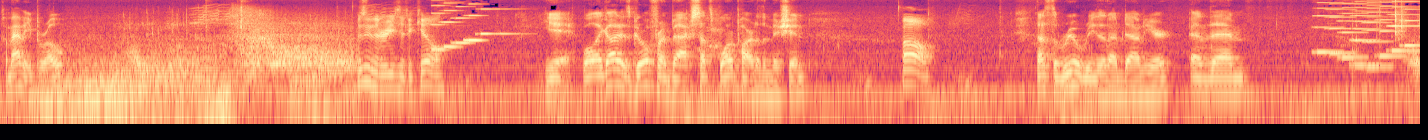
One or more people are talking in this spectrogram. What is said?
Come at me, bro. These things are easy to kill. Yeah. Well, I got his girlfriend back, so that's one part of the mission. Oh. That's the real reason I'm down here. And then. Oh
